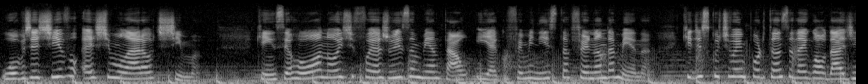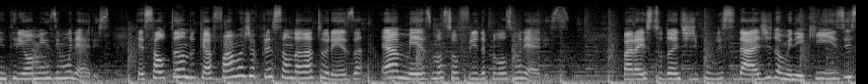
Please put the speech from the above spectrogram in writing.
O objetivo é estimular a autoestima. Quem encerrou a noite foi a juíza ambiental e ecofeminista Fernanda Mena, que discutiu a importância da igualdade entre homens e mulheres, ressaltando que a forma de opressão da natureza é a mesma sofrida pelas mulheres. Para a estudante de publicidade Dominique Isis,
